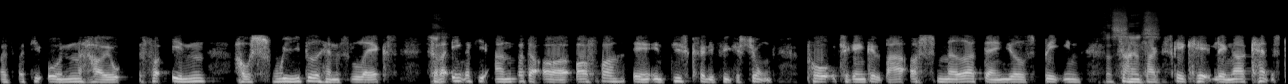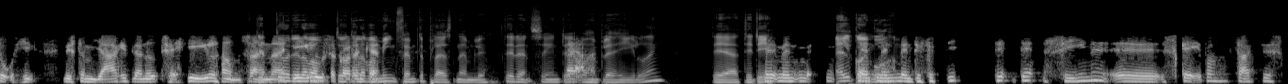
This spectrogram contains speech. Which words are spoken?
og, og de onde har jo for inden har jo sweepet hans legs, så der er en af de andre, der offrer øh, en diskvalifikation på til gengæld bare at smadre Daniels ben, Præcis. så han faktisk ikke helt længere kan stå helt. Mr. Miyagi bliver nødt til at hele ham, så det, han det er hele var, så det, godt det, det, var min femteplads nemlig. Det er den scene der, ja. hvor han bliver helet, ikke? Det er det. Er det. Men, men, Alt går men, men, men det er fordi, den, den scene øh, skaber faktisk,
